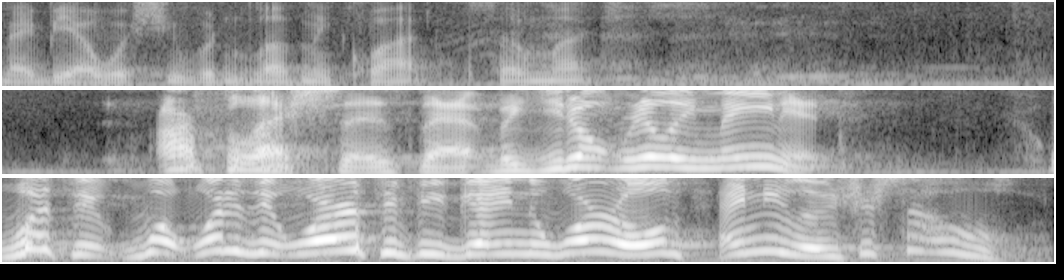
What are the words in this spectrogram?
maybe I wish you wouldn't love me quite so much. Our flesh says that, but you don't really mean it. What's it, what, what is it worth if you gain the world and you lose your soul?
